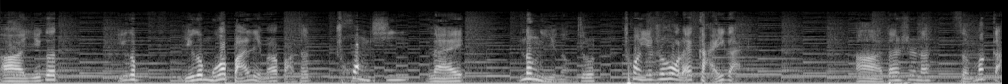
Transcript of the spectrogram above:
啊一个一个。一个模板里面把它创新来弄一弄，就是创新之后来改一改啊。但是呢，怎么改？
